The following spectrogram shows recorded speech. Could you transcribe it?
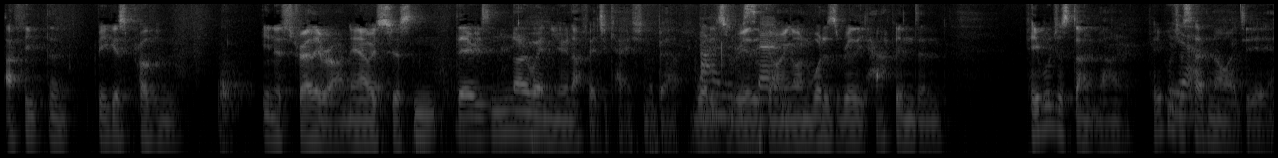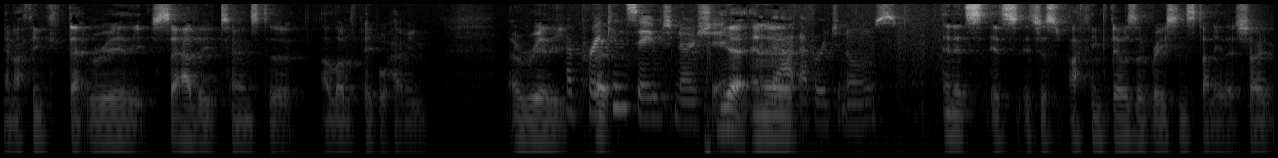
I think the biggest problem in Australia right now is just there is nowhere near enough education about what is really 100%. going on, what has really happened, and people just don't know. People just have no idea, and I think that really sadly turns to a lot of people having a really A preconceived notion yeah, and, about Aboriginals. and it's it's it's just I think there was a recent study that showed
